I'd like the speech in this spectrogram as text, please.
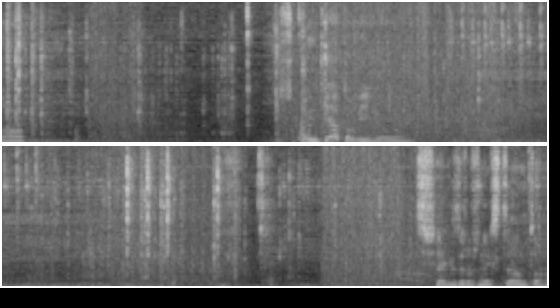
No. Skąd ja to wiedziałem? Trzech z różnych stron to,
